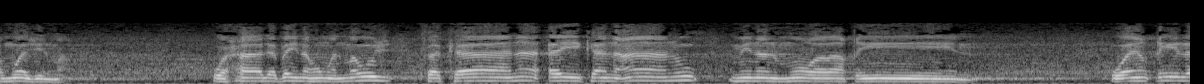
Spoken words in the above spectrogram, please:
أمواج الماء. وحال بينهما الموج فكان أي كنعان من المغرقين. وإن قيل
